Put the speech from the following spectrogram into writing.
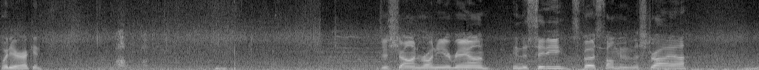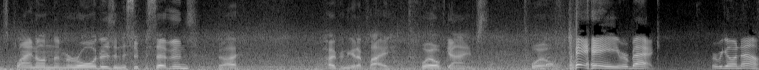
What do you reckon? Just showing Ronnie around in the city. It's first time in Australia. He's playing on the Marauders and the Super Sevens. So, hoping to get to play 12 games. 12. Hey, we're back. Where are we going now?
